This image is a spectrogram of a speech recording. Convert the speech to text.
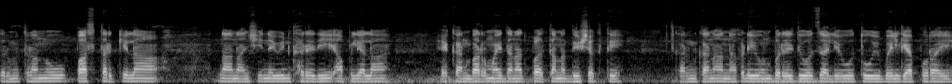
तर मित्रांनो पाच तारखेला नानांची नवीन खरेदी आपल्याला एकांबार मैदानात पळताना देऊ शकते. कारण का नानाकडे येऊन बरेच दिवस झाले व तोही बैल गॅपवर आहे.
